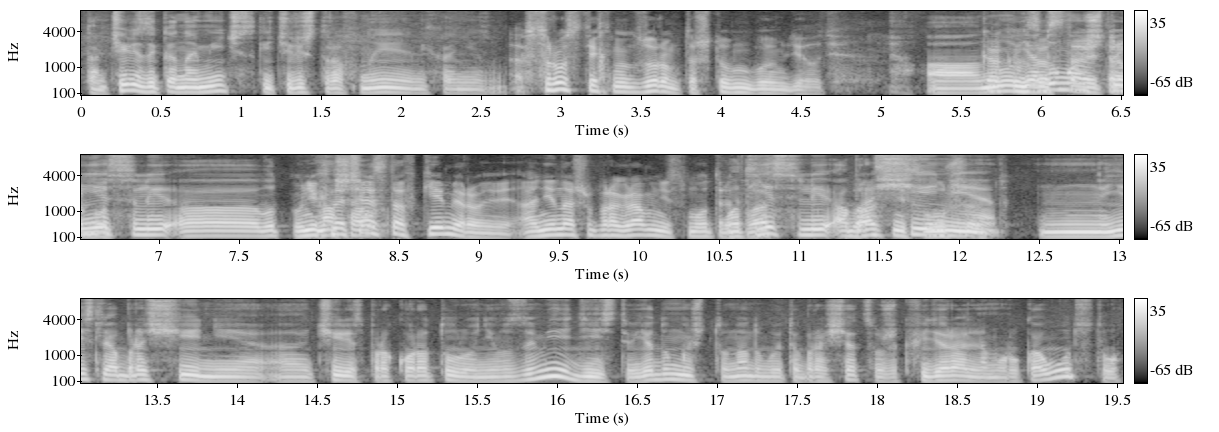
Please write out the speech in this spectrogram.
Там, через экономические, через штрафные механизмы. А с Ростехнадзором-то что мы будем делать? А, как ну, я думаю, что работать? если... э, вот У них наша- начальство в Кемерове, они нашу программу не смотрят. Вот вас- если обращение, если обращение э, через прокуратуру не возымеет действия, я думаю, что надо будет обращаться уже к федеральному руководству,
